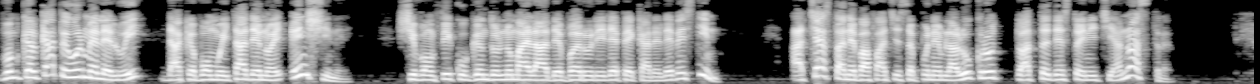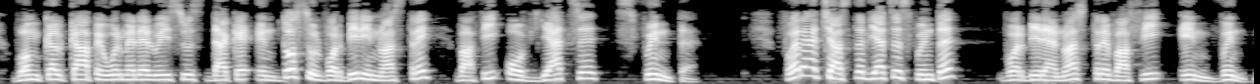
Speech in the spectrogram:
Vom călca pe urmele lui dacă vom uita de noi înșine și vom fi cu gândul numai la adevărurile pe care le vestim. Aceasta ne va face să punem la lucru toată destoinicia noastră. Vom călca pe urmele lui Isus dacă în dosul vorbirii noastre va fi o viață sfântă. Fără această viață sfântă, vorbirea noastră va fi în vânt,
